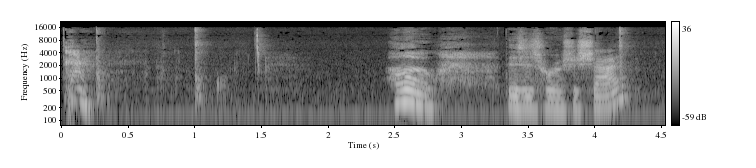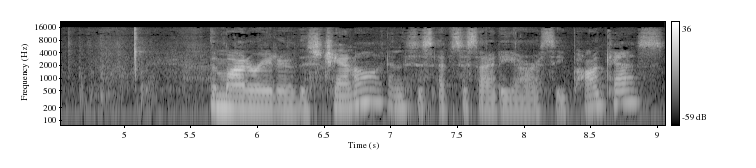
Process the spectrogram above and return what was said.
Hello, this is Rosha Shai, the moderator of this channel, and this is F Society IRC Podcast,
